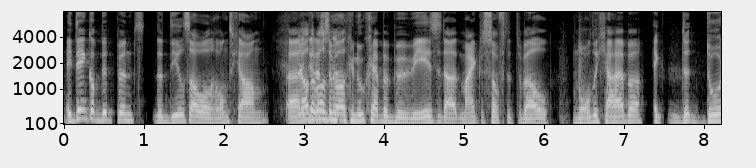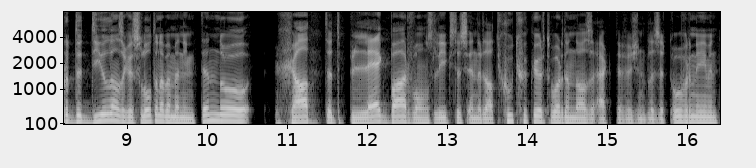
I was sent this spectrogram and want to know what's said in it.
Ik denk op dit punt, de deal zal wel rondgaan. Ik denk dat ze een- wel genoeg hebben bewezen dat Microsoft het wel nodig gaat hebben. Ik, de, door de deal dat ze gesloten hebben met Nintendo, gaat het blijkbaar volgens leaks dus inderdaad goedgekeurd worden dat ze Activision Blizzard overnemen.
